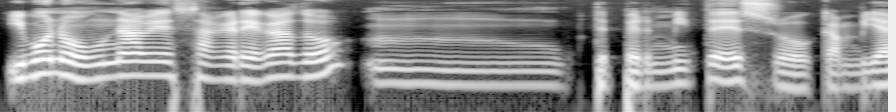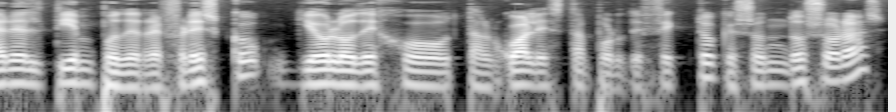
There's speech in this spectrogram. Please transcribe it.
Y bueno, una vez agregado, mmm, te permite eso, cambiar el tiempo de refresco. Yo lo dejo tal cual está por defecto, que son dos horas.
